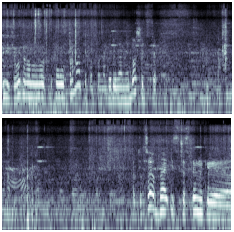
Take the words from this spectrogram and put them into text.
Дивіться, виконано воно в такому форматі, тобто на дерев'яній дошечці. Тобто це одна із частинок е,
